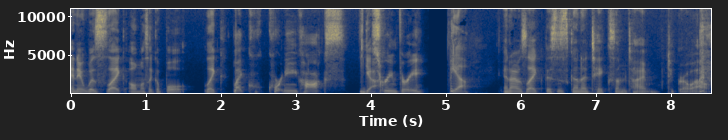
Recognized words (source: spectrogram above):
And it was like almost like a bolt. Like Like Courteney Cox. Yeah. Scream 3. yeah. And I was like, "This is to take some time to grow out."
